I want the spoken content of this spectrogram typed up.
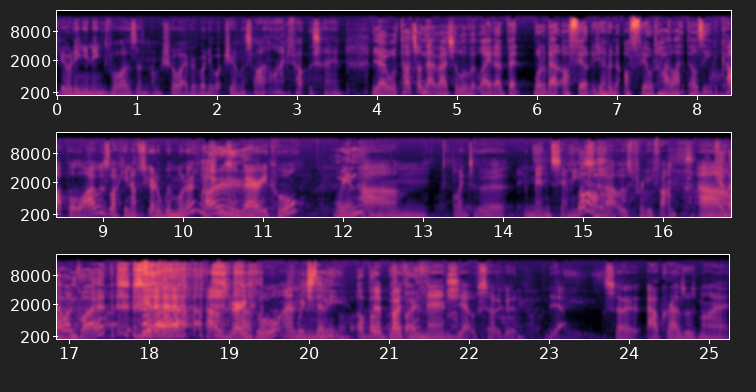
fielding innings was. And I'm sure everybody watching on the sideline felt the same. Yeah, we'll touch on that match a little bit later. But what about off field? Did you have an off field highlight, Belzy? A couple. I was lucky enough to go to Wimbledon, which was Oh. very cool. Win? Um, went to the, the men's semi, Oh. so that was pretty fun. Um, Kept that one quiet. Yeah, that was very cool. And Which semi? Oh, the, both, of both? the men's, yeah, it was so good. Yeah. So Alcaraz was my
